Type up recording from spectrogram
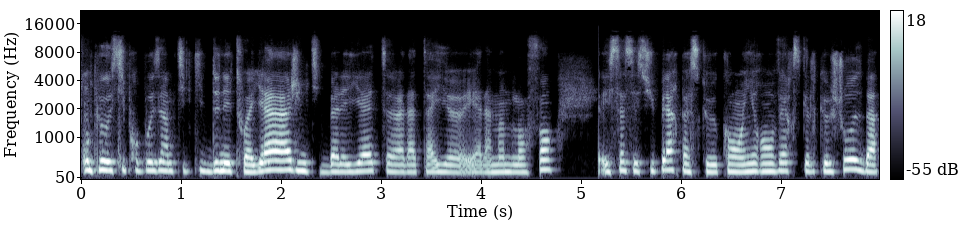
On peut aussi proposer un petit kit de nettoyage, une petite balayette à la taille et à la main de l'enfant. Et ça, c'est super parce que quand il renverse quelque chose, bah,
